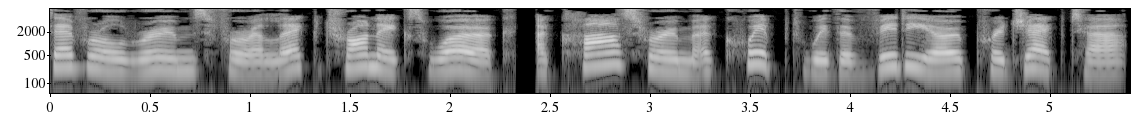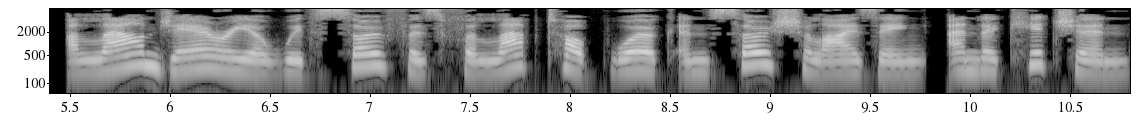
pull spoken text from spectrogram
several rooms for electronics work, a classroom equipped with a video projector, a lounge area with sofas for laptop work and socializing, and a kitchen.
